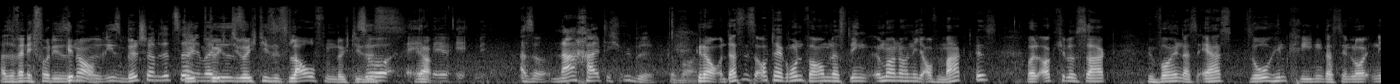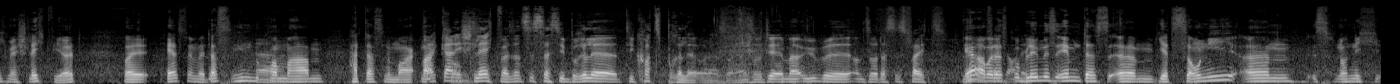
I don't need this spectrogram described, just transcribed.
Also wenn ich vor diesem Genau. riesen Bildschirm sitze, durch, immer durch, dieses, durch dieses Laufen, durch dieses, so, äh, ja. äh, äh, also nachhaltig übel geworden. Genau, und das ist auch der Grund, warum das Ding immer noch nicht auf dem Markt ist, weil Oculus sagt, wir wollen das erst so hinkriegen, dass den Leuten nicht mehr schlecht wird, weil erst wenn wir das hinbekommen haben, hat das eine Markt. Vielleicht gar nicht schlecht, weil sonst ist das die Brille, die Kotzbrille oder so. Das wird ja immer übel und so. Das ist vielleicht. Ja, aber das Problem ist eben, dass ähm, jetzt Sony ähm, ist noch nicht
